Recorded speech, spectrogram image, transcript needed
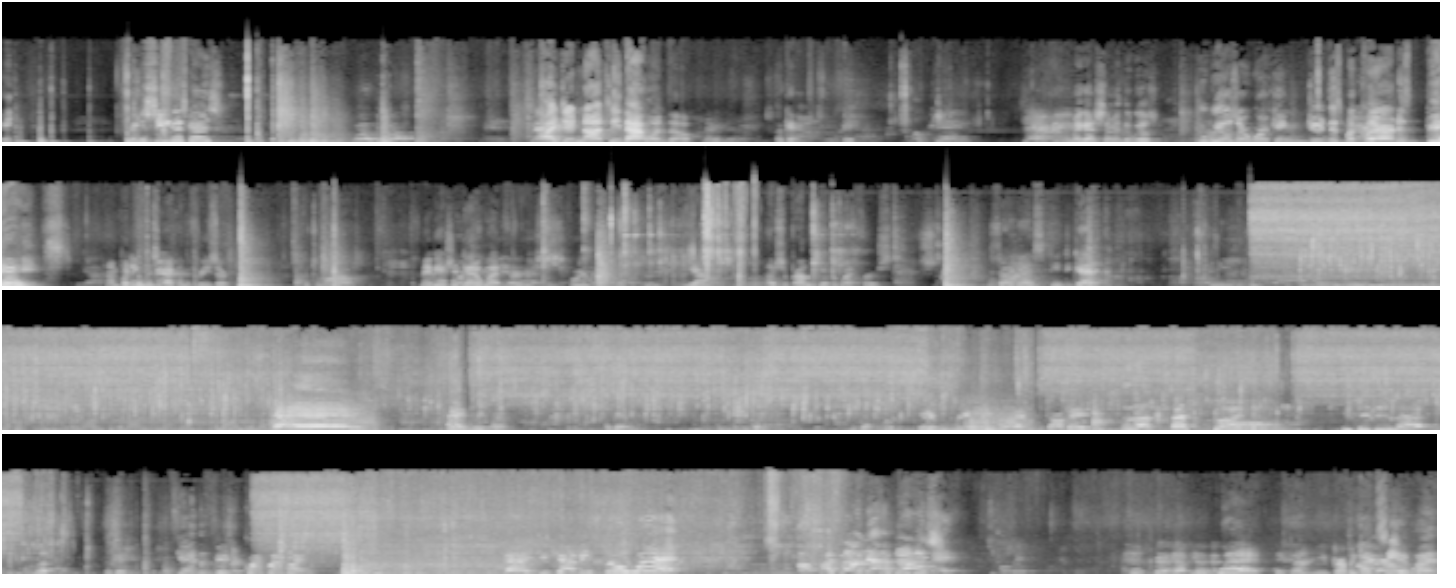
Wait. Are you seeing this, guys? I did not see that one though. Okay. Wait. Okay. Oh my gosh, some of the wheels. The wheels are working. Dude, this McLaren is beast. I'm putting this back in the freezer for tomorrow. Maybe I should get it wet first. Yeah, I should probably get it wet first. So I guys need to get it. Come on, come on, come on, come on, come on. Hey! Hey, wait, what? Okay. Get it really wet. Stop it. No, that's, that's good. You should do that. Okay. Get in the freezer. Quick, quick, quick. Guys, you can't be so wet. Oh, I found it. I found it. They got me wet. They got. You probably can't see it, but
